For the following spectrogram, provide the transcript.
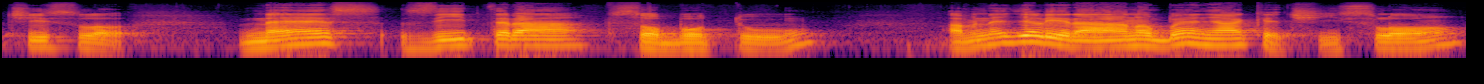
číslo dnes, zítra, v sobotu a v neděli ráno bude nějaké číslo,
